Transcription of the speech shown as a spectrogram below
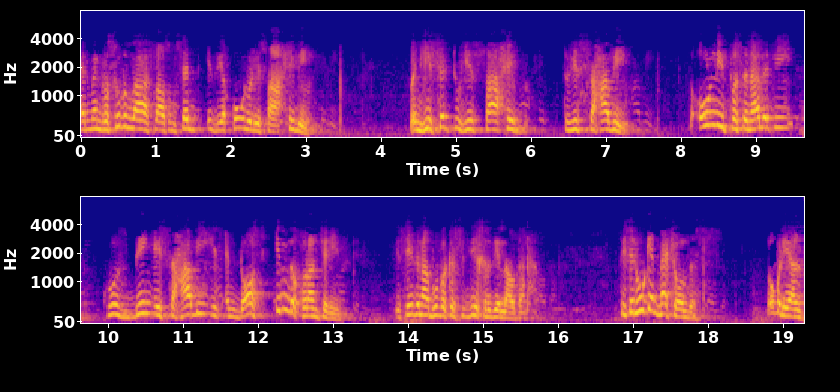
And when Rasulullah sallallahu alayhi wa said, إِذْ يَقُولُ لِصَاحِبِ When he said to his sahib, to his sahabi, the only personality whose being a sahabi is endorsed in the Quran Sharif is Sayyidina Abu Bakr Siddiq radiallahu ta'ala. He said, who can match all this? Nobody else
